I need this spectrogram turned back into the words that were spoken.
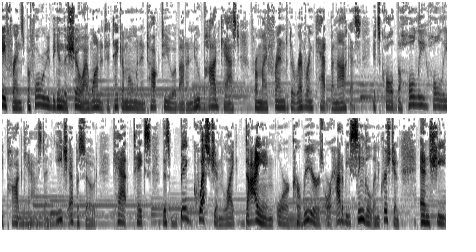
Hey friends, before we begin the show, I wanted to take a moment and talk to you about a new podcast from my friend, the Reverend Kat Banakis. It's called the Holy Holy Podcast, and each episode, Kat takes this big question like dying or careers or how to be single and Christian, and she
